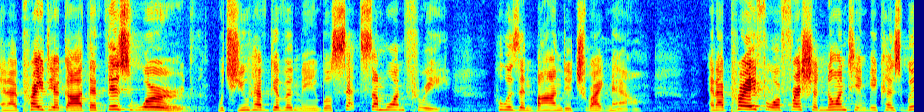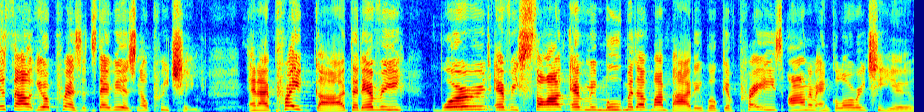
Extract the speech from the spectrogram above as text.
And I pray, dear God, that this word which you have given me will set someone free who is in bondage right now. And I pray for a fresh anointing because without your presence, there is no preaching. And I pray, God, that every word, every thought, every movement of my body will give praise, honor, and glory to you.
